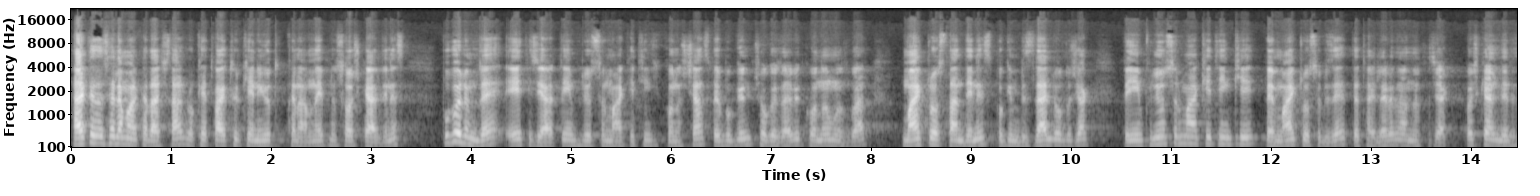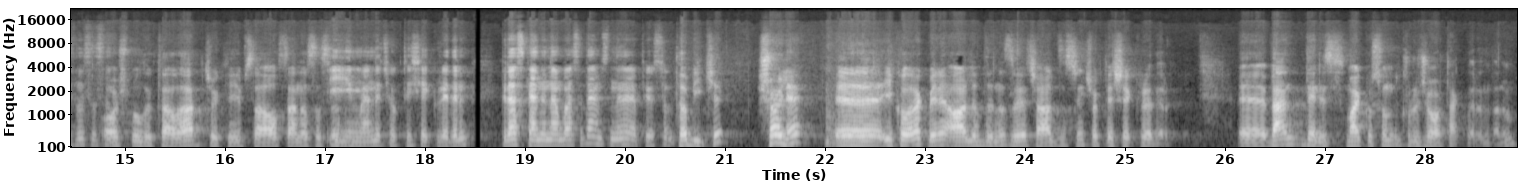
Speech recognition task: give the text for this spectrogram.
Herkese selam arkadaşlar. Rocketfy Türkiye'nin YouTube kanalına hepiniz hoş geldiniz. Bu bölümde e-ticarette influencer marketingi konuşacağız ve bugün çok özel bir konuğumuz var. Micros'tan Deniz bugün bizlerle olacak ve influencer marketingi ve Micros'u bize detaylarını anlatacak. Hoş geldin Deniz, nasılsın? Hoş bulduk Tala. Çok iyiyim. Sağ ol. Sen nasılsın? İyiyim ben de çok teşekkür ederim. Biraz kendinden bahseder misin? Neler yapıyorsun? Tabii ki. Şöyle, e, ilk olarak beni ağırladığınız ve çağırdığınız için çok teşekkür ederim. E, ben Deniz, Microsoft'un kurucu ortaklarındanım.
